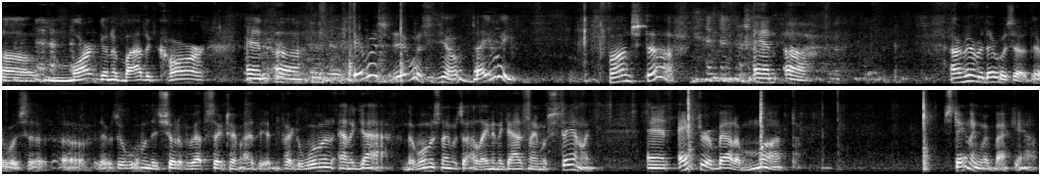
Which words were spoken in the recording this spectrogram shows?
uh, Mark going to buy the car? And uh, it was, it was, you know, daily fun stuff. And, uh, I remember there was a there was a uh, there was a woman that showed up about the same time I did. In fact, a woman and a guy. The woman's name was Eileen, and the guy's name was Stanley. And after about a month, Stanley went back out,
